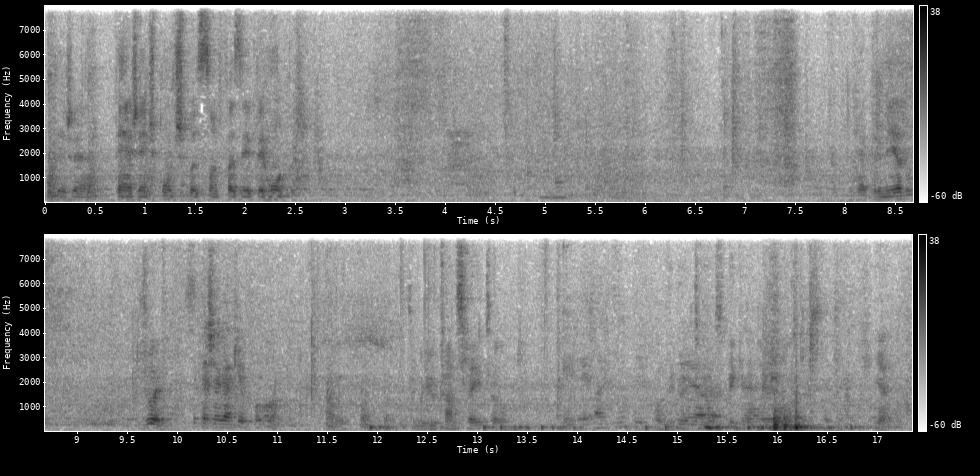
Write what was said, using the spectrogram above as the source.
tenha, tenha gente com disposição de fazer perguntas. Vai primeiro. Júlio, você quer chegar aqui, por favor? So will you translate or? You Yeah, going to speak in yeah, English? Yeah. That's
